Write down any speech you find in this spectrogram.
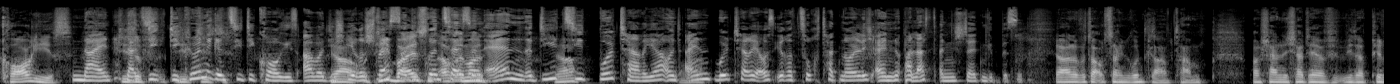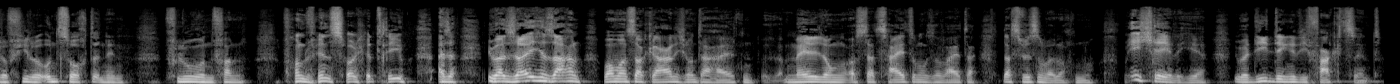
Corgis. Nein, diese, na, die, die, die, Königin die, zieht die Corgis, aber die, ja, ihre Schwester, die, Prinzessin Anne, die ja. zieht Bullterrier und ja. ein Bullterrier aus ihrer Zucht hat neulich einen Palastangestellten gebissen. Ja, da wird er auch seinen Grund gehabt haben. Wahrscheinlich hat er wieder pädophile Unzucht in den Fluren von, von Windsor getrieben. Also über solche Sachen wollen wir uns doch gar nicht unterhalten. Meldungen aus der Zeitung und so weiter, das wissen wir doch nur. Ich rede hier über die Dinge, die Fakt sind.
